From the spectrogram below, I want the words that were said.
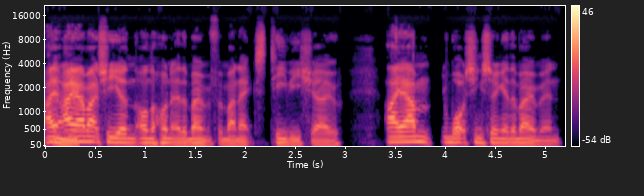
I, I Mhm. am actually on, on the hunt at the moment for my next TV show. I am watching something at the moment,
